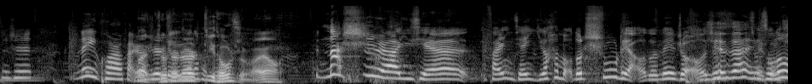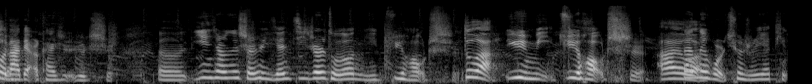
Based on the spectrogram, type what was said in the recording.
就是那块儿反那你就是留下了那地头。蛇呀，那是啊，以前反正以前一个汉堡都吃不了的那种，现在也就从那么大点儿开始就吃。嗯、印象最深是以前鸡汁儿土豆泥巨好吃，对，玉米巨好吃，哎呦，但那会儿确实也挺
